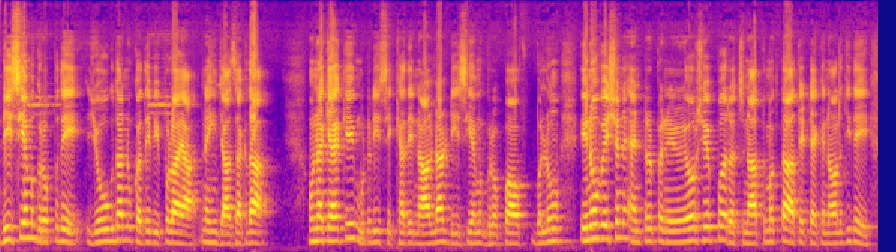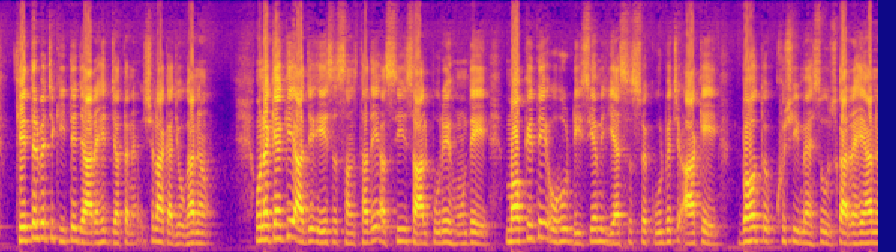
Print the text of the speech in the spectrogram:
ਡੀਸੀਐਮ ਗਰੁੱਪ ਦੇ ਯੋਗਦਾਨ ਨੂੰ ਕਦੇ ਵੀ ਭੁਲਾਇਆ ਨਹੀਂ ਜਾ ਸਕਦਾ। ਉਹਨਾਂ ਕਿਹਾ ਕਿ ਮੁੱਢਲੀ ਸਿੱਖਿਆ ਦੇ ਨਾਲ-ਨਾਲ ਡੀਸੀਐਮ ਗਰੁੱਪ ਆਫ ਵੱਲੋਂ ਇਨੋਵੇਸ਼ਨ ਐਂਟਰਪ੍ਰੀਨਿਓਰਸ਼ਿਪ, ਰਚਨਾਤਮਕਤਾ ਅਤੇ ਟੈਕਨੋਲੋਜੀ ਦੇ ਖੇਤਰ ਵਿੱਚ ਕੀਤੇ ਜਾ ਰਹੇ ਯਤਨ ਸ਼ਲਾਘਾਯੋਗ ਹਨ। ਉਹਨਾਂ ਕਿਹਾ ਕਿ ਅੱਜ ਇਸ ਸੰਸਥਾ ਦੇ 80 ਸਾਲ ਪੂਰੇ ਹੋਣ ਦੇ ਮੌਕੇ ਤੇ ਉਹ ਡੀਸੀਐਮ ਯੈਸ ਸਕੂਲ ਵਿੱਚ ਆ ਕੇ ਬਹੁਤ ਖੁਸ਼ੀ ਮਹਿਸੂਸ ਕਰ ਰਹੇ ਹਨ।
